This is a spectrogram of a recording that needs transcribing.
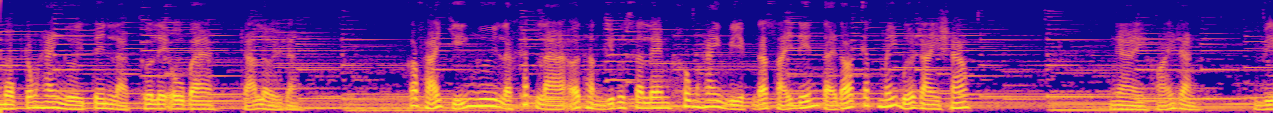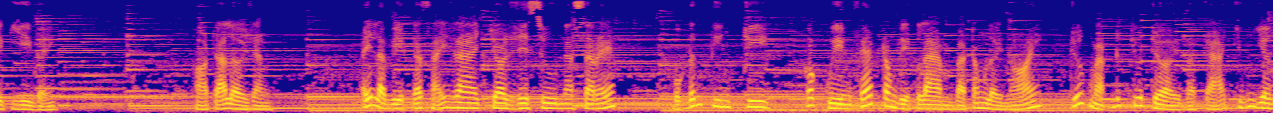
Một trong hai người tên là Cleopa trả lời rằng Có phải chỉ ngươi là khách lạ ở thành Jerusalem không hay việc đã xảy đến tại đó cách mấy bữa rày sao? Ngài hỏi rằng, việc gì vậy? Họ trả lời rằng, ấy là việc đã xảy ra cho giêsu Nazareth, một đấng tiên tri có quyền phép trong việc làm và trong lời nói trước mặt Đức Chúa Trời và cả chúng dân.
